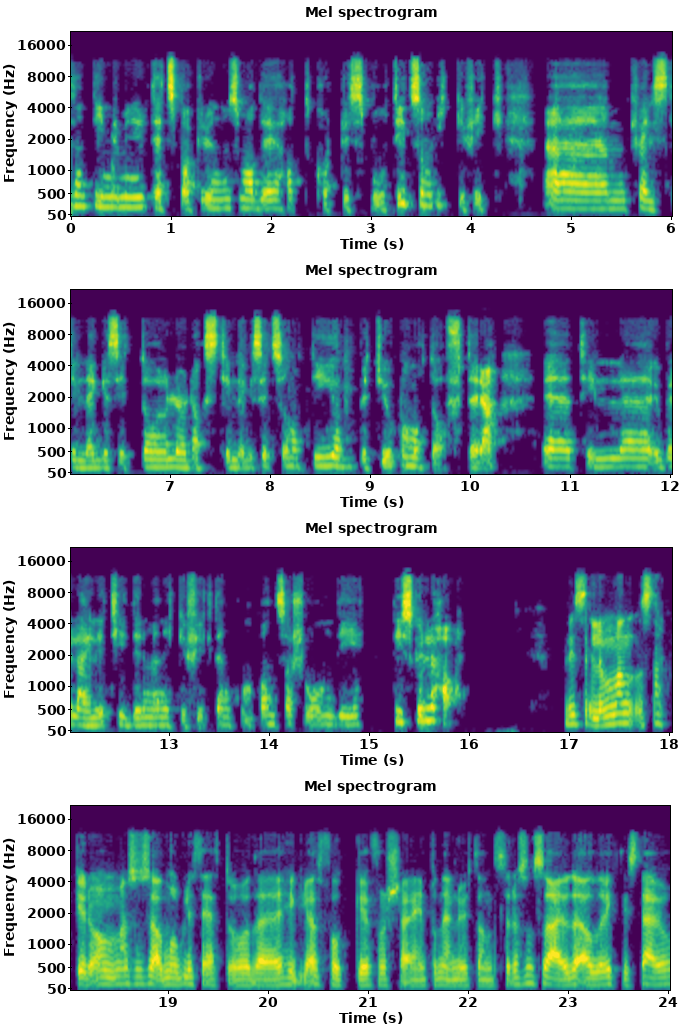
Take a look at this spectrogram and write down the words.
sant, de med minoritetsbakgrunn som hadde hatt kortest botid, som ikke fikk eh, kveldstillegget sitt og lørdagstillegget sitt. Sånn at de jobbet jo på en måte oftere eh, til eh, ubeleilige tider, men ikke fikk den kompensasjonen de, de skulle ha. Fordi selv om man snakker om sosial mobilitet og det er hyggelig at folk får seg imponerende utdannelser, og sånn, så er jo det aller viktigste er jo,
